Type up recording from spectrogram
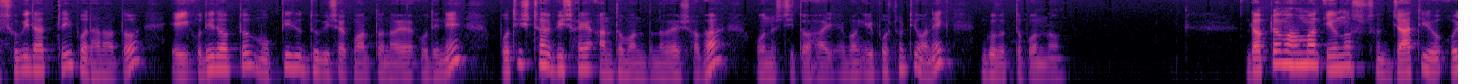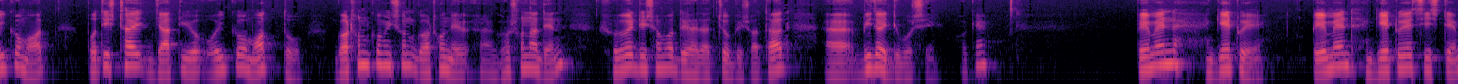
সুবিধার্থেই প্রধানত এই অধিদপ্তর মুক্তিযুদ্ধ বিষয়ক মন্ত্রণালয়ের অধীনে প্রতিষ্ঠার বিষয়ে আন্তঃমন্ত্রণালয়ের সভা অনুষ্ঠিত হয় এবং এই প্রশ্নটি অনেক গুরুত্বপূর্ণ। ডক্টর মোহাম্মদ ইউনুস জাতীয় ঐকমত, প্রতিষ্ঠায় জাতীয় ঐকমত্য গঠন কমিশন গঠনের ঘোষণা দেন ষোলোই ডিসেম্বর দুই হাজার চব্বিশ, অর্থাৎ বিজয় দিবসে, okay? Payment gateway payment gateway system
